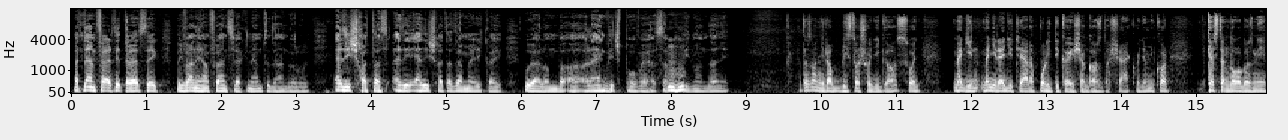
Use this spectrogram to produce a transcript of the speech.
mert nem feltételezték, hogy van olyan francia, aki nem tud angolul. Ez is hat az, ez, ez is hat az amerikai uralomba, a language power, ha szabad uh-huh. így mondani. Hát ez annyira biztos, hogy igaz, hogy megint, mennyire együtt jár a politika és a gazdaság, hogy amikor kezdtem dolgozni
